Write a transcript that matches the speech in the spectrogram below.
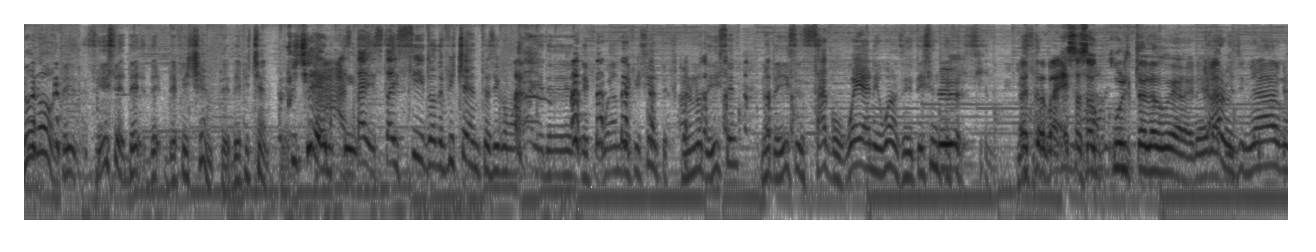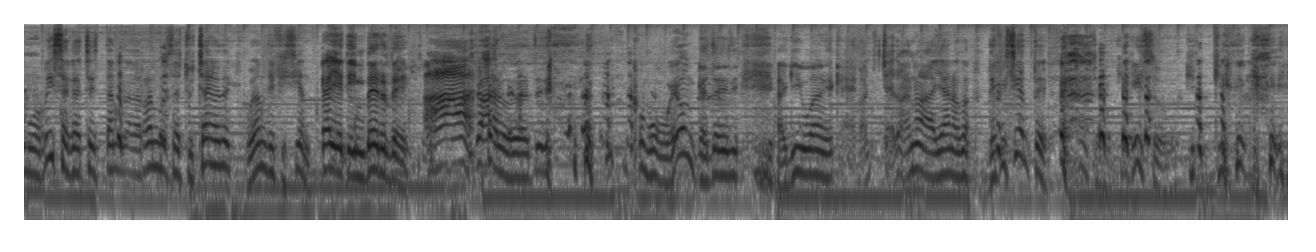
No, no, te- se dice de- de- deficiente, deficiente. Deficiente. Ah, estáis, deficiente, así como, ay, de, de- de- weón deficiente. Pero no te dicen, no te dicen saco, weón, ni weón, te dicen deficiente. Esto, esa- esos son cultos los weones. Claro, sí, me da como risa, ¿cachai? Están agarrando esa chuchada, weón deficiente. Cállate, imberbe. Ah. Claro, como weón, ¿cachai? Aquí, weón, no, allá no. Deficiente. ¿Qué es eso? ¿Qué, qué,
